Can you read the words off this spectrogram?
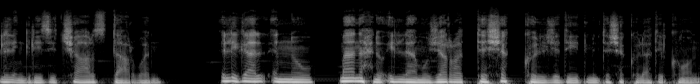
للإنجليزي تشارلز داروين اللي قال أنه ما نحن إلا مجرد تشكل جديد من تشكلات الكون.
